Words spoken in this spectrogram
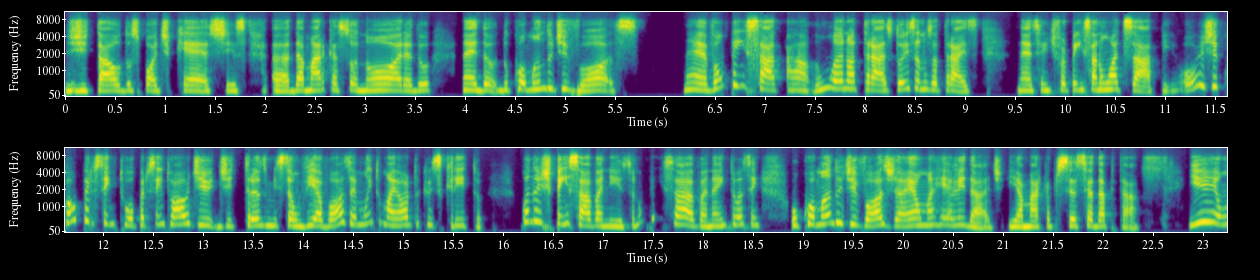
digital dos podcasts, uh, da marca sonora, do, né, do, do, comando de voz. Né? Vamos pensar, ah, um ano atrás, dois anos atrás, né, se a gente for pensar no WhatsApp, hoje qual percentual? O percentual de, de transmissão via voz é muito maior do que o escrito. Quando a gente pensava nisso, não pensava, né? Então, assim, o comando de voz já é uma realidade e a marca precisa se adaptar. E um,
